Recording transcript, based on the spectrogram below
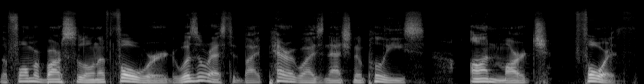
the former Barcelona forward was arrested by Paraguay's National Police on March 4th.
